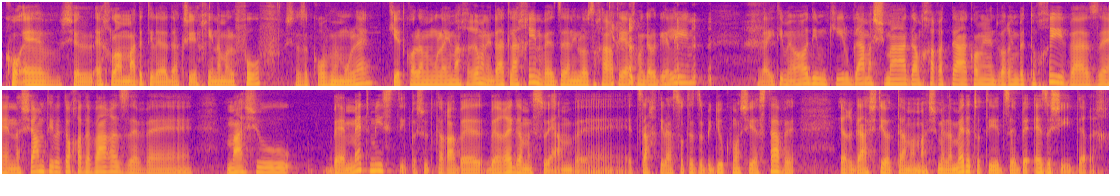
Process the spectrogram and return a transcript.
כואב של איך לא עמדתי לידה כשהיא הכינה מלפוף, שזה כרוב ממולא, כי את כל הממולאים האחרים אני יודעת להכין, ואת זה אני לא זכרתי איך מגלגלים. והייתי מאוד עם כאילו גם אשמה, גם חרטה, כל מיני דברים בתוכי, ואז אה, נשמתי לתוך הדבר הזה, ומשהו באמת מיסטי פשוט קרה ברגע מסוים, והצלחתי לעשות את זה בדיוק כמו שהיא עשתה, והרגשתי אותה ממש מלמדת אותי את זה באיזושהי דרך.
